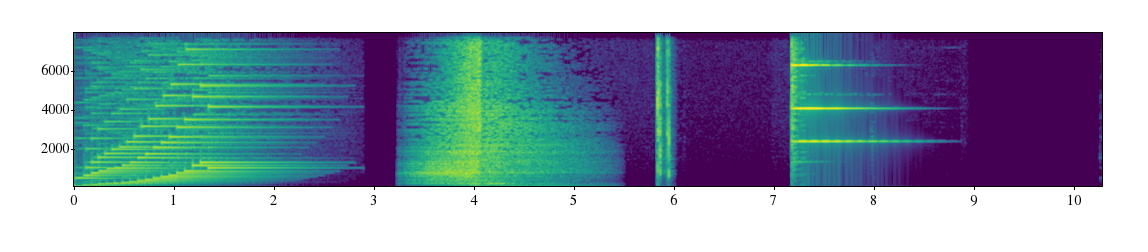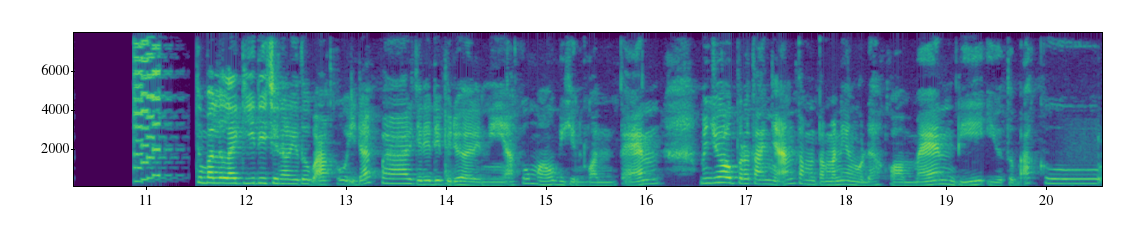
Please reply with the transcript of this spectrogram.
Kembali lagi di channel YouTube aku Idapar. Jadi di video hari ini aku mau bikin konten menjawab pertanyaan teman-teman yang udah komen di YouTube aku.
